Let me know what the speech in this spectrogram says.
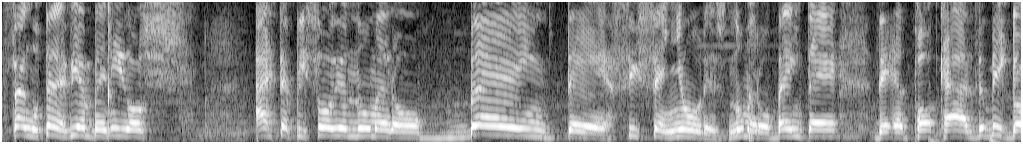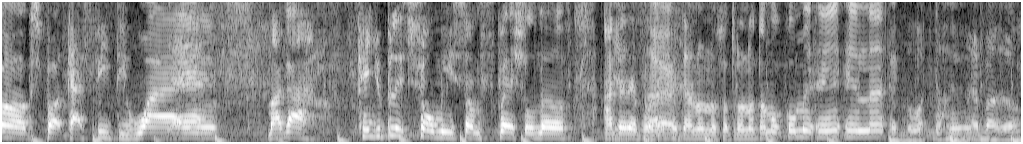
Sean ustedes bienvenidos a este episodio número 20. Sí, señores, número 20 del podcast The Big Dogs Podcast PTY. Yes. Maga, can you please show me some special love? Antes Yes, de poner eso, ya no, nosotros no estamos comi- en, en la. eh? ¿Qué pasó?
